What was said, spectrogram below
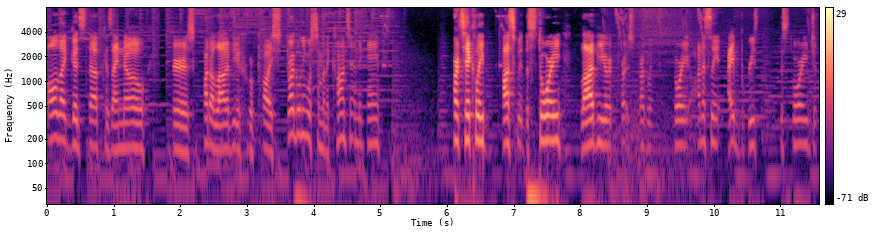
all that good stuff. Because I know there's quite a lot of you who are probably struggling with some of the content in the game, particularly possibly the story. A lot of you are struggling with the story. Honestly, I breezed the story just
